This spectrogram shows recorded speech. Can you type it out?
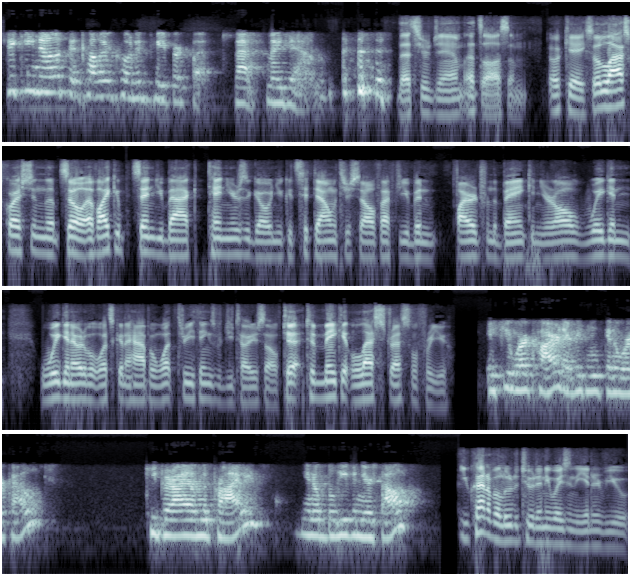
Sticky notes and color coded paper clips. That's my jam. That's your jam. That's awesome. Okay, so the last question. So if I could send you back 10 years ago and you could sit down with yourself after you've been fired from the bank and you're all wigging, wigging out about what's going to happen, what three things would you tell yourself to, to make it less stressful for you? If you work hard, everything's going to work out. Keep your eye on the prize. You know, believe in yourself. You kind of alluded to it anyways in the interview,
